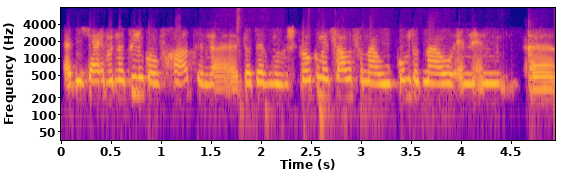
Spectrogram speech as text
Eh, dus daar hebben we het natuurlijk over gehad. En eh, dat hebben we besproken met z'n allen. Van nou, hoe komt dat nou? En, en ehm, eh,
